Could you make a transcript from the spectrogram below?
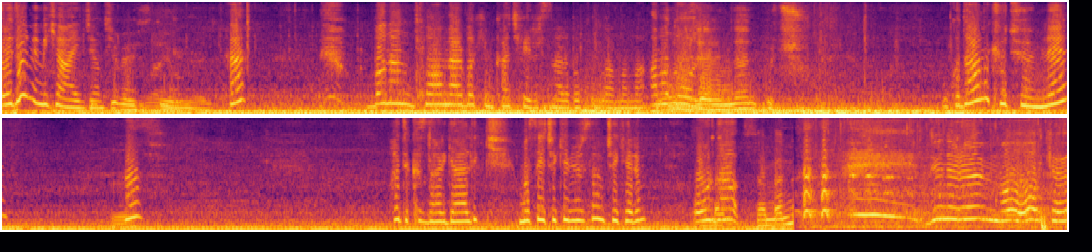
Öyle değil mi Mikail'cim? 2 ve istiyorum. Bana puan ver bakayım kaç verirsin araba kullanmama. Ama doğru. üzerinden 3. O kadar mı kötüyüm lan? Evet. Hadi kızlar geldik. Masayı çekebilirsem çekerim. Orada Sen benden dünürüm o köy.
